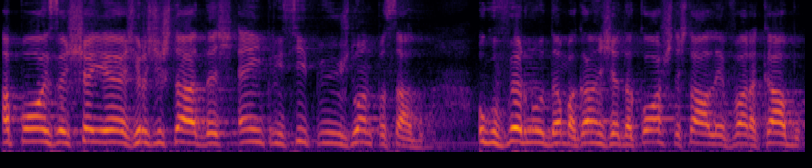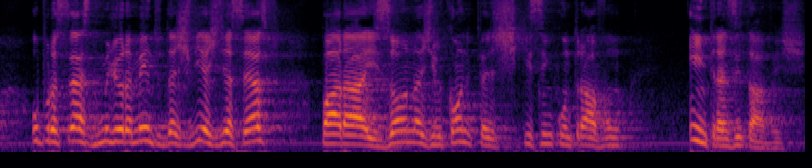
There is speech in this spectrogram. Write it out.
Após as cheias registradas em princípios do ano passado, o governo da Maganja da Costa está a levar a cabo o processo de melhoramento das vias de acesso para as zonas recônditas que se encontravam intransitáveis.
